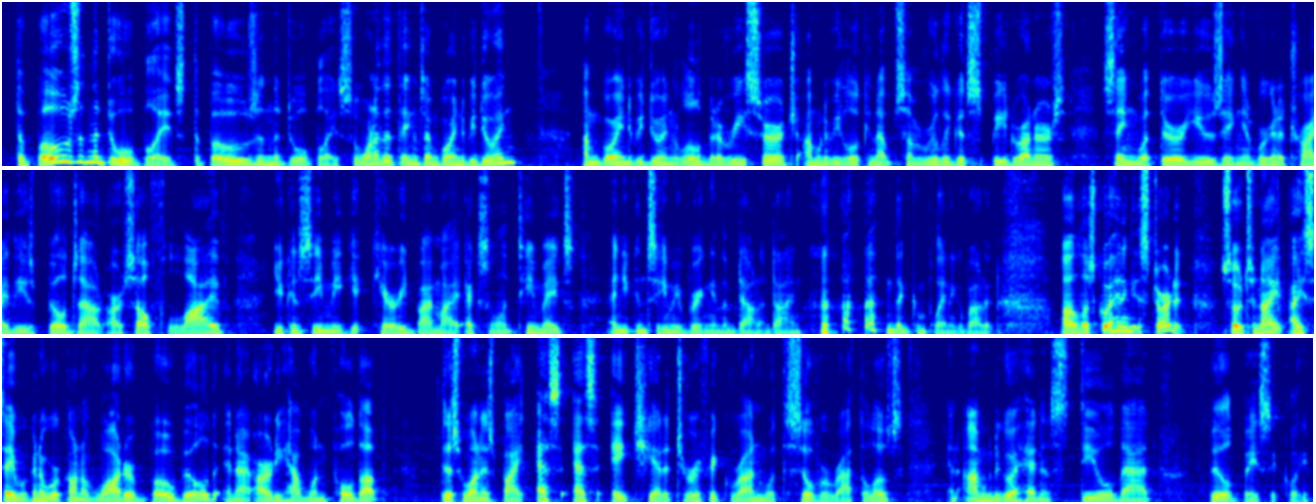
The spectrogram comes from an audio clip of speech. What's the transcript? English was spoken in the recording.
The bows and the dual blades, the bows and the dual blades. So one of the things I'm going to be doing I'm going to be doing a little bit of research. I'm going to be looking up some really good speedrunners, seeing what they're using, and we're going to try these builds out ourselves live. You can see me get carried by my excellent teammates, and you can see me bringing them down and dying, and then complaining about it. Uh, let's go ahead and get started. So tonight, I say we're going to work on a water bow build, and I already have one pulled up. This one is by SSH. He had a terrific run with the Silver Rathalos, and I'm going to go ahead and steal that build, basically.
